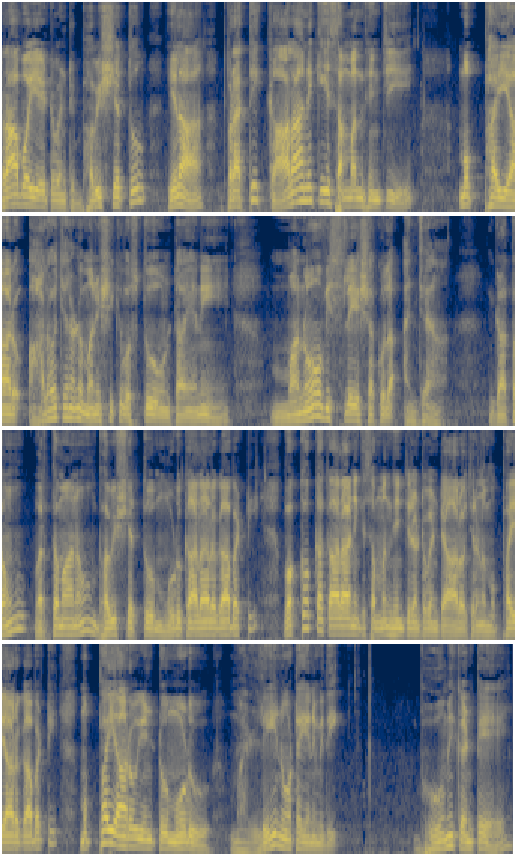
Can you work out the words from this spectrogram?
రాబోయేటువంటి భవిష్యత్తు ఇలా ప్రతి కాలానికి సంబంధించి ముప్పై ఆరు ఆలోచనలు మనిషికి వస్తూ ఉంటాయని మనోవిశ్లేషకుల అంచనా. గతం వర్తమానం భవిష్యత్తు మూడు కాలాలు కాబట్టి ఒక్కొక్క కాలానికి సంబంధించినటువంటి ఆలోచనలు ముప్పై ఆరు కాబట్టి ముప్పై ఆరు ఇంటూ మూడు మళ్ళీ నూట ఎనిమిది. భూమి కంటే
